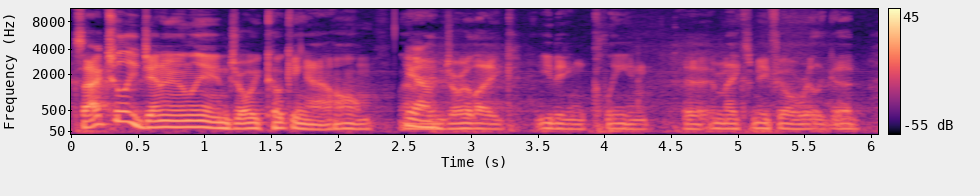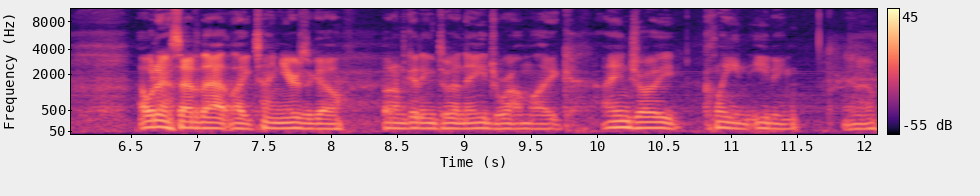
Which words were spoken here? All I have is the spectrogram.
'cause I actually genuinely enjoy cooking at home. And Yeah. I enjoy like eating clean. It, it makes me feel really good. I wouldn't have said that like 10 years ago, but I'm getting to an age where I'm like, I enjoy clean eating, you know?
